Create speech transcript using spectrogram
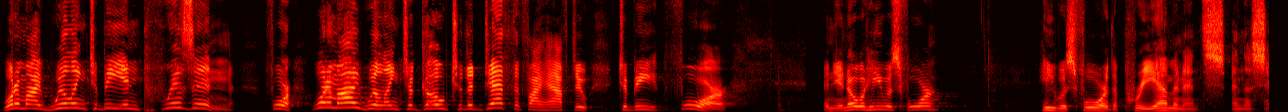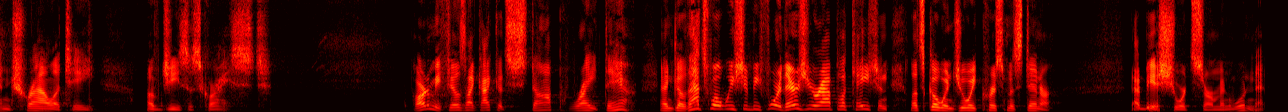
What am I willing to be in prison for? What am I willing to go to the death if I have to, to be for? And you know what he was for? He was for the preeminence and the centrality of Jesus Christ. Part of me feels like I could stop right there and go, that's what we should be for. There's your application. Let's go enjoy Christmas dinner. That'd be a short sermon, wouldn't it?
